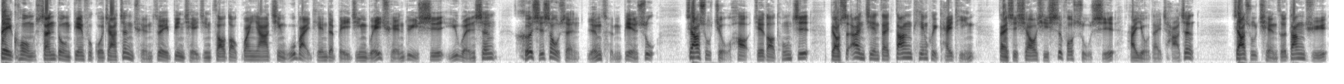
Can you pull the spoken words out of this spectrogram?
被控煽动颠覆国家政权罪，并且已经遭到关押近五百天的北京维权律师于文生，何时受审仍存变数。家属九号接到通知，表示案件在当天会开庭，但是消息是否属实还有待查证。家属谴责当局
